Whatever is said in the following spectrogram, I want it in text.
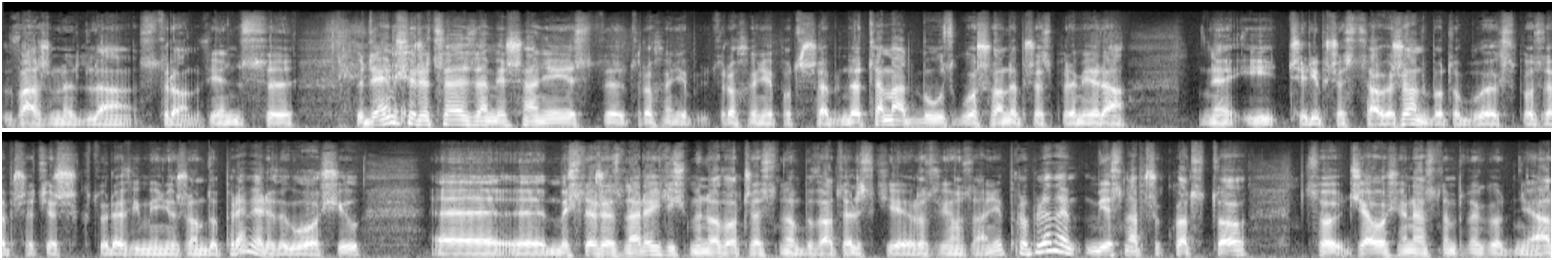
ważne dla stron. Więc e, wydaje mi się, że całe zamieszanie jest e, trochę, nie, trochę niepotrzebne. Temat był zgłoszony przez premiera e, i, czyli przez cały rząd, bo to było expose przecież, które w imieniu rządu premier wygłosił. E, e, myślę, że znaleźliśmy nowoczesne obywatelskie rozwiązanie. Problemem jest na przykład to, co działo się następnego dnia,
